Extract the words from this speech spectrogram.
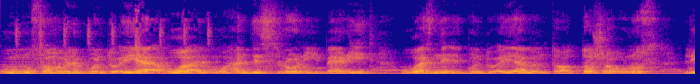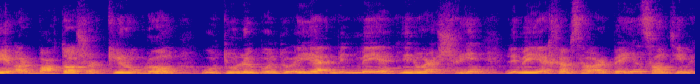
ومصمم البندقية هو المهندس روني باريت ووزن البندقية من 13 ونص ل 14 كيلو جرام وطول البندقية من 122 ل 145 سنتيمتر.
